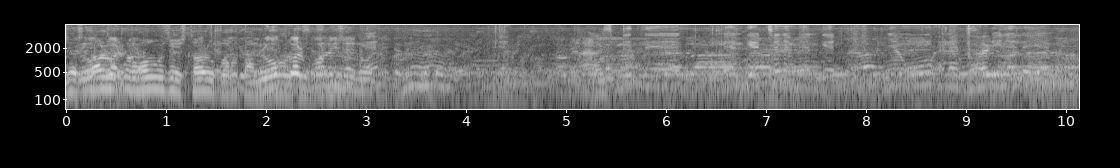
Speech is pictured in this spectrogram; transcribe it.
જે સ્થળ ઉપર હોવું જોઈએ સ્થળ ઉપર હતા. લોકલ પોલીસ સ્મિથને મેન ગેટ છે ને મેન ગેટ ત્યાં હું એને ધડીને લઈ આવ્યો.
